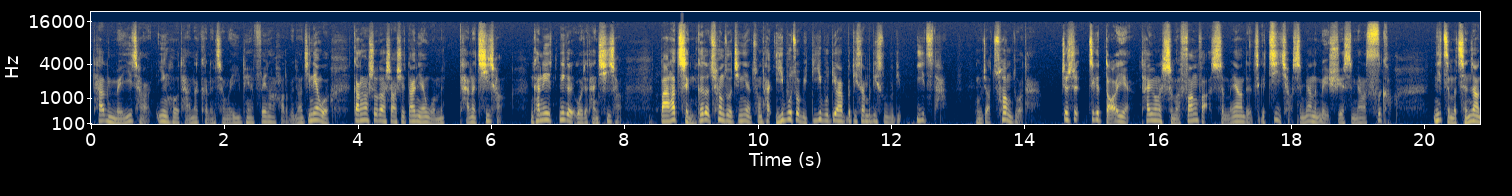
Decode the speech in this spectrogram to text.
他的每一场映后谈，那可能成为一篇非常好的文章。今天我刚刚收到消息，当年我们谈了七场，你看那那个我就谈七场，把他整个的创作经验，从他一部作品，第一部、第二部、第三部、第四部，第一直谈，我们叫创作谈，就是这个导演他用了什么方法、什么样的这个技巧、什么样的美学、什么样的思考，你怎么成长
